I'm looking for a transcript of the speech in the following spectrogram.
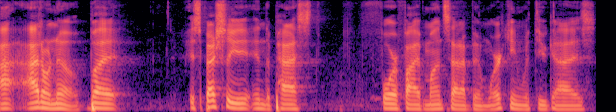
I, I don't know. But especially in the past four or five months that I've been working with you guys,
